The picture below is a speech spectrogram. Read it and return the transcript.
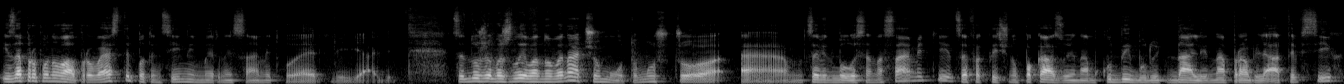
і запропонував провести потенційний мирний саміт у Ер-Ріяді. Це дуже важлива новина. Чому? Тому що е, це відбулося на саміті. Це фактично показує нам, куди будуть далі направляти всіх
